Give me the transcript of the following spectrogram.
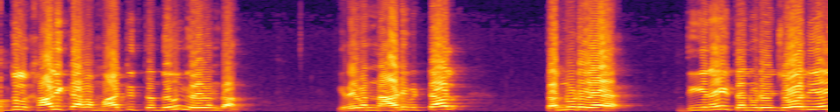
அப்துல் ஹாலிக்காக மாற்றி தந்ததும் இறைவன் தான் இறைவன் நாடிவிட்டால் தன்னுடைய தீனை தன்னுடைய ஜோதியை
